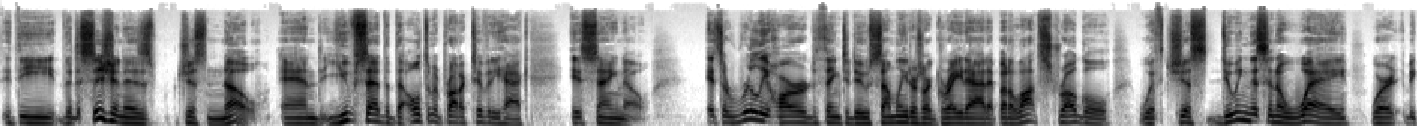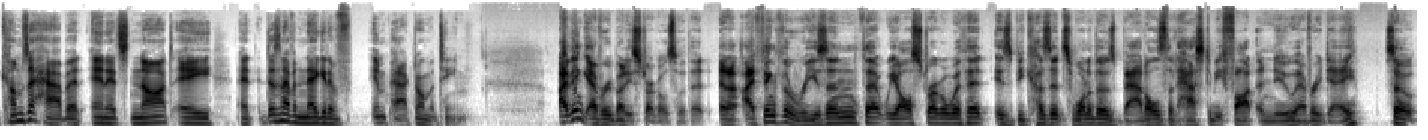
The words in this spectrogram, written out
the the decision is just no. And you've said that the ultimate productivity hack is saying no. It's a really hard thing to do. Some leaders are great at it, but a lot struggle with just doing this in a way where it becomes a habit and it's not a it doesn't have a negative impact on the team. I think everybody struggles with it. And I think the reason that we all struggle with it is because it's one of those battles that has to be fought anew every day. So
